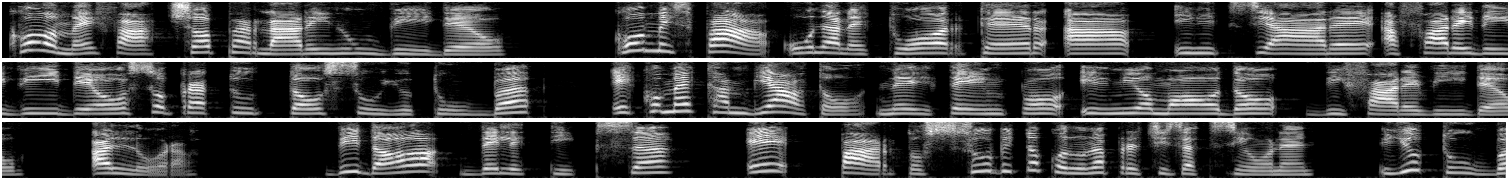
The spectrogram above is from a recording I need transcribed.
come faccio a parlare in un video. Come fa una networker a iniziare a fare dei video soprattutto su YouTube e com'è cambiato nel tempo il mio modo di fare video. Allora, vi do delle tips e parto subito con una precisazione. YouTube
